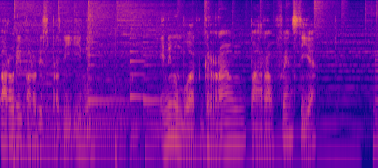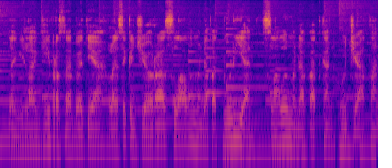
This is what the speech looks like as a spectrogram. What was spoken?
parodi-parodi seperti ini. Ini membuat geram para fans ya lagi-lagi persahabat ya, Lesti Kejora selalu mendapat bulian, selalu mendapatkan hujatan.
